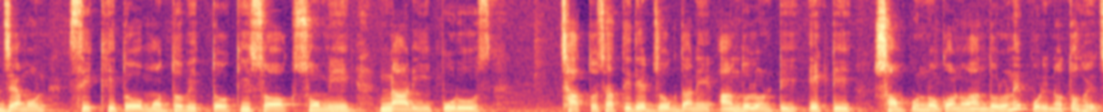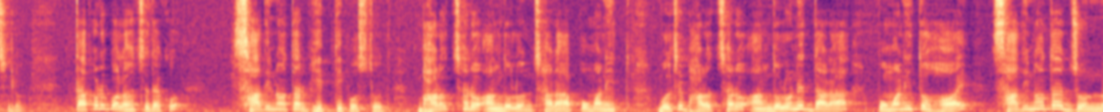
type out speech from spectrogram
যেমন শিক্ষিত, মধ্যবিত্ত, কৃষক, শ্রমিক, নারী, পুরুষ, ছাত্রছাত্রীদের যোগদানে আন্দোলনটি একটি সম্পূর্ণ গণ আন্দোলনে পরিণত হয়েছিল। তারপরে বলা হচ্ছে, দেখো স্বাধীনতার ভিত্তি প্রস্তুত। ভারত ছাড়ো আন্দোলন ছাড়া প্রমাণিত, বলছে ভারত ছাড়ো আন্দোলনের দ্বারা প্রমাণিত হয় স্বাধীনতার জন্য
